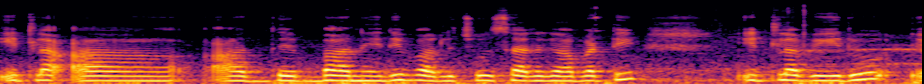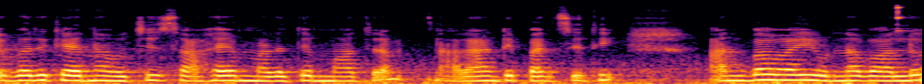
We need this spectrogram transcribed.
ఇట్లా ఆ దెబ్బ అనేది వాళ్ళు చూశారు కాబట్టి ఇట్లా వీరు ఎవరికైనా వచ్చి సహాయం పడితే మాత్రం అలాంటి పరిస్థితి అనుభవై ఉన్న వాళ్ళు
